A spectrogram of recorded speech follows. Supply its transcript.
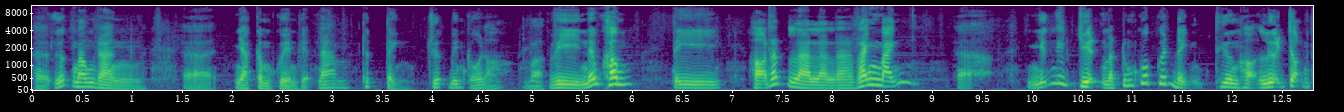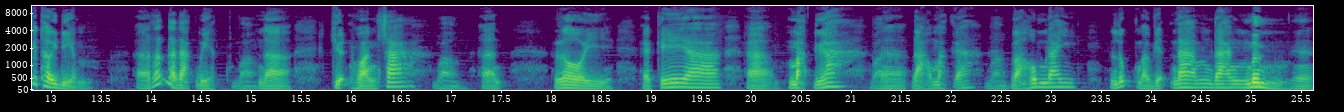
à, ước mong rằng à, nhà cầm quyền Việt Nam thức tỉnh trước biến cố đó. Vâng. Vì nếu không thì họ rất là là là ranh mãnh à, những cái chuyện mà Trung Quốc quyết định thường họ lựa chọn cái thời điểm à, rất là đặc biệt vâng. là chuyện Hoàng Sa vâng. à, rồi cái à, à, Mạc Ga à, đảo Mạc Ga vâng. và hôm nay lúc mà Việt Nam đang mừng à,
